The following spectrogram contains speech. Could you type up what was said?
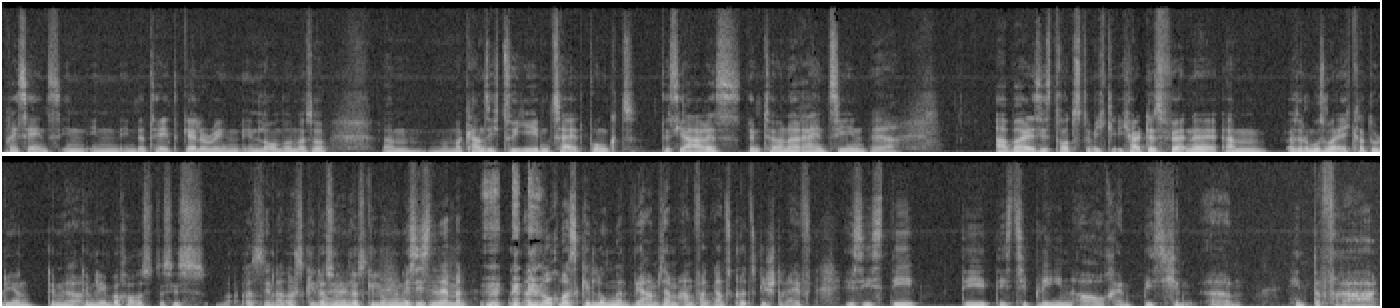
Präsenz in, in, in der Tate Gallery in, in London. Also ähm, man kann sich zu jedem Zeitpunkt des Jahres den Turner reinziehen. Ja. Aber es ist trotzdem, ich, ich halte es für eine, ähm, also da muss man echt gratulieren, dem, Ja. dem Lehmbachhaus. Das ist, dass ihnen das gelungen, dass ihnen das gelungen ist. Es ist ihnen noch was gelungen. Wir haben es am Anfang ganz kurz gestreift. Es ist die, die Disziplin auch ein bisschen ähm, hinterfragt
